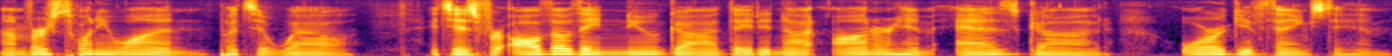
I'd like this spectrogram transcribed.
Um, verse 21 puts it well. It says, For although they knew God, they did not honor him as God or give thanks to him.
